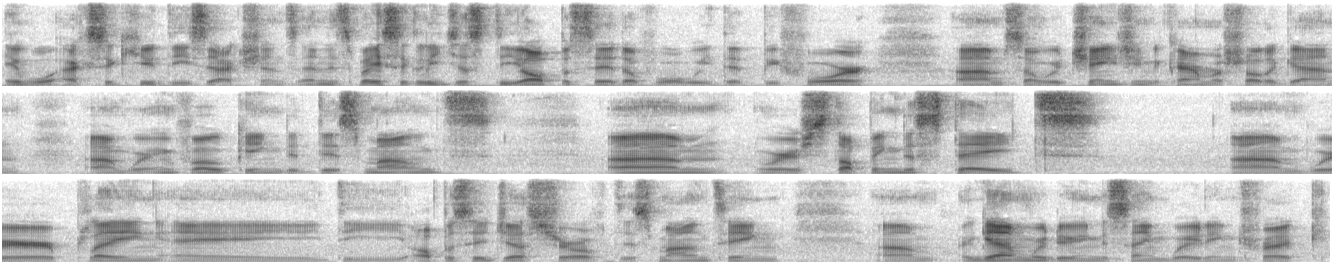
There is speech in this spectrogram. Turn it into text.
it will execute these actions. And it's basically just the opposite of what we did before. Um, so we're changing the camera shot again. Um, we're invoking the dismount. Um, we're stopping the state. Um, we're playing a the opposite gesture of dismounting. Again, we're doing the same waiting trick.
